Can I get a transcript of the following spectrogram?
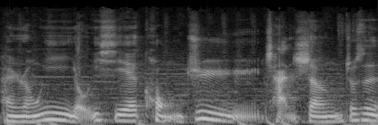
很容易有一些恐惧产生，就是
